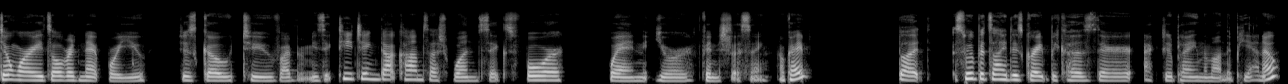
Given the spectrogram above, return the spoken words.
Don't worry, it's all written out for you. Just go to vibrantmusicteaching.com slash 164 when you're finished listening, okay? But Swoop It Sight is great because they're actually playing them on the piano.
